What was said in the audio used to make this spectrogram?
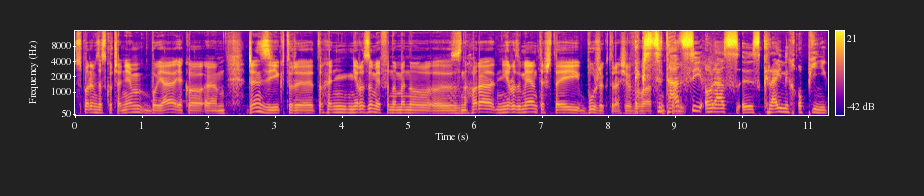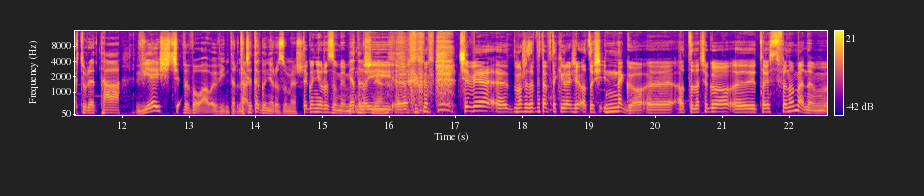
sporym zaskoczeniem, bo ja jako um, Gen Z, który trochę nie rozumie fenomenu e, Znachora, nie rozumiałem też tej burzy, która się wywołała Ekscytacji oraz y, skrajnych opinii, które ta wieść wywołały w internecie. Tak. Tego nie rozumiesz. Tego nie rozumiem. Ja też no nie. i e, ciebie e, może zapytam w takim razie o coś innego. E, o to, dlaczego e, to jest fenomenem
